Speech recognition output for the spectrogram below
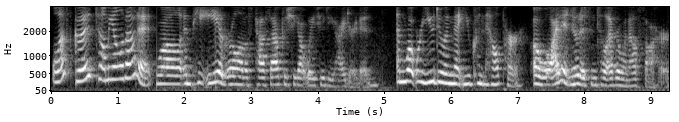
Well, that's good. Tell me all about it. Well, in PE, a girl almost passed out because she got way too dehydrated. And what were you doing that you couldn't help her? Oh, well, I didn't notice until everyone else saw her.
